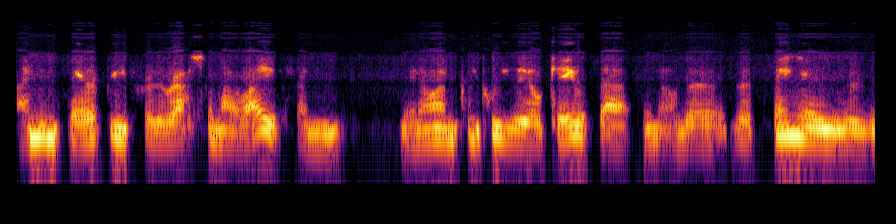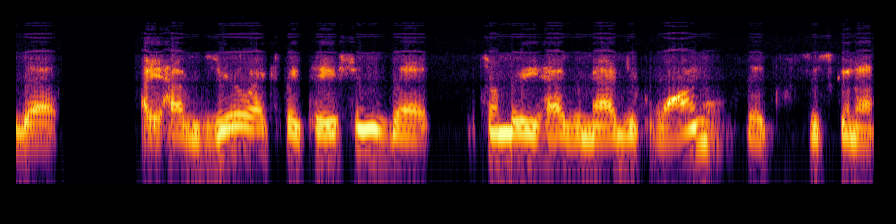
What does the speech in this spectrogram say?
I'm in therapy for the rest of my life, and you know I'm completely okay with that. You know, the the thing is, is that I have zero expectations that somebody has a magic wand that's just going to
